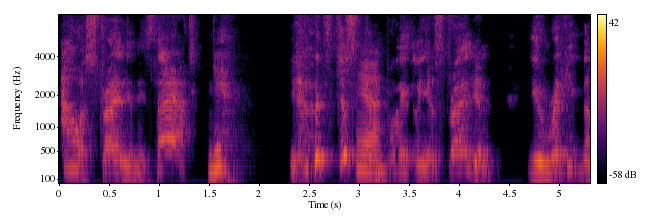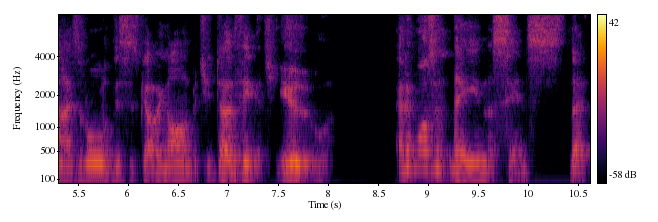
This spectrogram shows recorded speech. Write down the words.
how Australian is that? Yeah. You know, it's just yeah. completely Australian you recognize that all of this is going on, but you don't think it's you. And it wasn't me in the sense that,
